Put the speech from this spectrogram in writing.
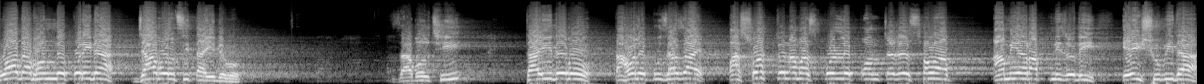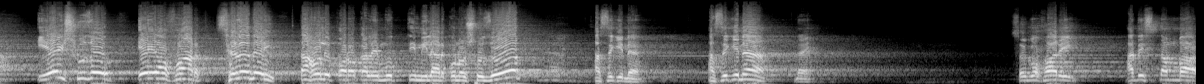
ওয়াদা ভঙ্গ করি না, যা বলছি তাই দেব। যা বলছি তাই দেব। তাহলে বোঝা যায়, পাঁচ ওয়াক্ত নামাজ পড়লে পঞ্চাশের স্বভাব আমি আর আপনি যদি এই সুবিধা, এই সুযোগ, এই অফার ছেড়ে দেই, তাহলে পরকালে মুক্তি মিলার কোনো সুযোগ আছে কি না আছে কি না নাই সই বুখারি হাদিস নাম্বার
